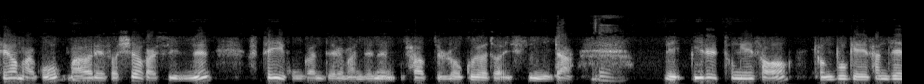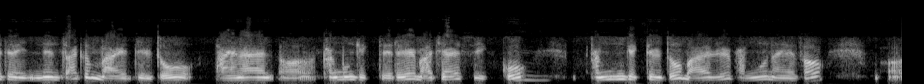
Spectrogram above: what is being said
체험하고 마을에서 쉬어갈 수 있는 스테이 공간들을 만드는 사업들로 꾸려져 있습니다. 네. 네, 이를 통해서 경북에 산재되어 있는 작은 마을들도 다양한 어, 방문객들을 맞이할 수 있고 음. 방문객들도 마을을 방문하여서 어,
